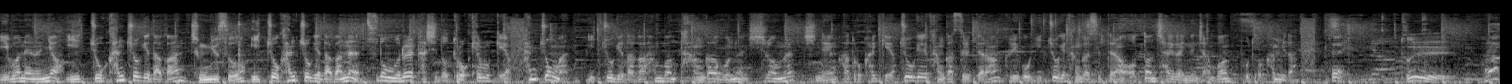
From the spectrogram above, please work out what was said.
이번에는요, 이쪽 한쪽에다가 증류수, 이쪽 한쪽에다가는 수돗물을 다시 넣도록 해볼게요. 한쪽만 이쪽에다가 한번 담가보는 실험을 진행하도록 할게요. 이쪽에 담갔을 때랑 그리고 이쪽에 담갔을 때랑 어떤 차이가 있는지 한번 보도록 합니다. 셋, 둘, 하나,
